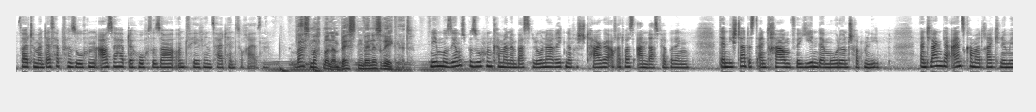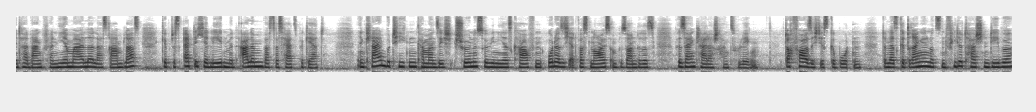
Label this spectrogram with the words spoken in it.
sollte man deshalb versuchen, außerhalb der Hochsaison und Ferienzeit hinzureisen. Was macht man am besten, wenn es regnet? Neben Museumsbesuchen kann man in Barcelona regnerische Tage auch etwas anders verbringen. Denn die Stadt ist ein Traum für jeden, der Mode und Shoppen liebt. Entlang der 1,3 Kilometer langen Flaniermeile Las Ramblas gibt es etliche Läden mit allem, was das Herz begehrt. In kleinen Boutiquen kann man sich schöne Souvenirs kaufen oder sich etwas Neues und Besonderes für seinen Kleiderschrank zulegen. Doch Vorsicht ist geboten, denn das Gedrängel nutzen viele Taschendiebe,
